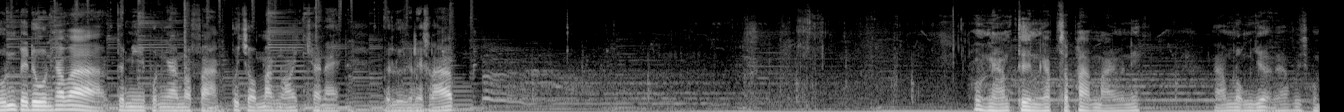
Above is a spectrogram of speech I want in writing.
ลุ้นไปดูนะครับว่าจะมีผลงานมาฝากผู้ชมมากน้อยแค่ไหนไปลุยกันเลยครับโอ้น้ำตื้นครับสภาพหมายวันนี้ น้ำลงเยอะนะครับผู้ชม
